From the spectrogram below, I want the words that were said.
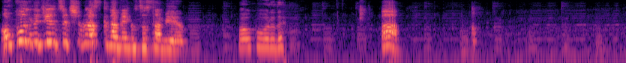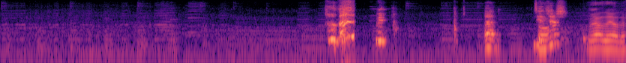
O kurde, 913 na biegu zostawiłem. O kurde. A! E, jedziesz? No jadę, jadę.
